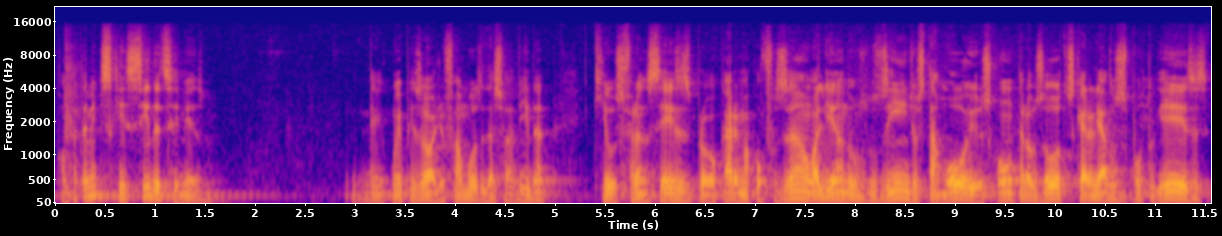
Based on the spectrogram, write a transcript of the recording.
completamente esquecida de si mesmo né, um episódio famoso da sua vida que os franceses provocaram uma confusão, aliando os índios, tamoios, contra os outros, que eram aliados dos portugueses.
